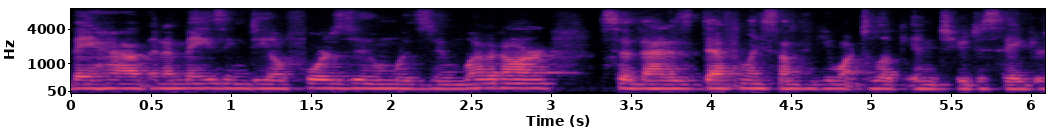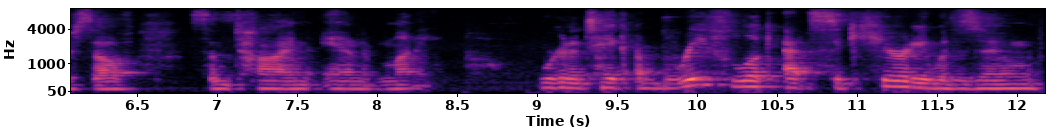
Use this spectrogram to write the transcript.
they have an amazing deal for Zoom with Zoom Webinar. So that is definitely something you want to look into to save yourself some time and money. We're going to take a brief look at security with Zoom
